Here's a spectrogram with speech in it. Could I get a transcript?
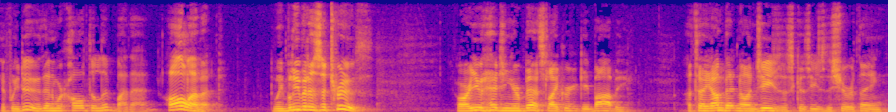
If we do, then we're called to live by that. All of it. Do we believe it is the truth? Or are you hedging your bets like Ricky Bobby? I'll tell you, I'm betting on Jesus because he's the sure thing.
